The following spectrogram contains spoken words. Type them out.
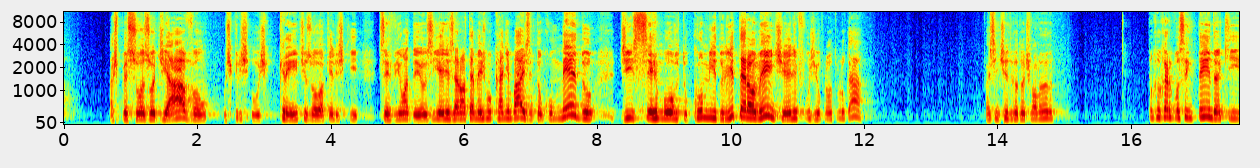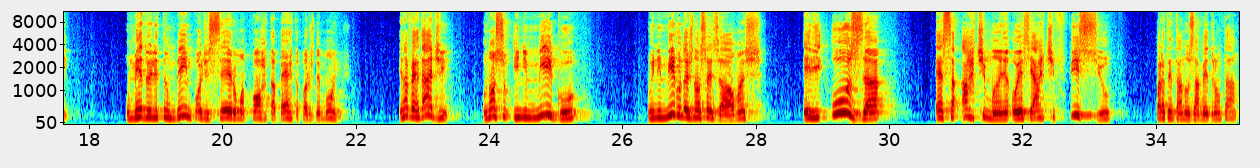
as pessoas odiavam os, os crentes ou aqueles que serviam a Deus, e eles eram até mesmo canibais. Então, com medo de ser morto, comido literalmente, ele fugiu para outro lugar. Faz sentido o que eu estou te falando? Então, o que eu quero que você entenda é que o medo ele também pode ser uma porta aberta para os demônios. E na verdade, o nosso inimigo, o inimigo das nossas almas, ele usa essa artimanha ou esse artifício para tentar nos amedrontar,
